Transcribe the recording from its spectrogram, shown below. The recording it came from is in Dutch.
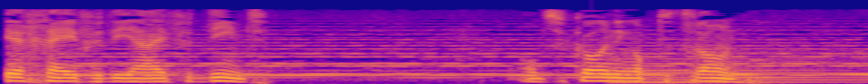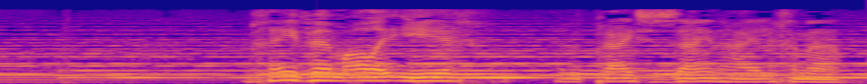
eer geven die hij verdient. Onze koning op de troon. We geven hem alle eer en we prijzen zijn heilige naam.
